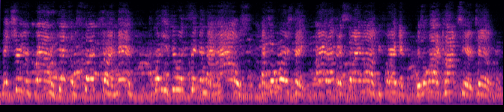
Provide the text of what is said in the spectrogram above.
Make sure you're grounded. Get some sunshine. Man, what are you doing sitting in the house? That's the worst thing. All right, I'm going to sign off before I get... There's a lot of cops here, too.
